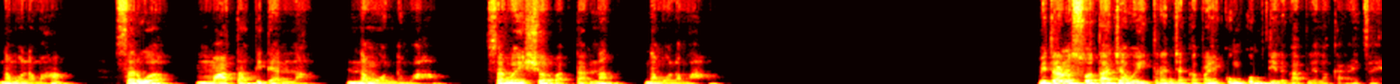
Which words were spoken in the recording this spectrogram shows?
नमो नमः। सर्व माता पित्यांना नमो नमः। सर्व ईश्वर भक्तांना नमो नमः। मित्रांनो स्वतःच्या व इतरांच्या कपाळी कुंकुम तिलक आपल्याला करायचं आहे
